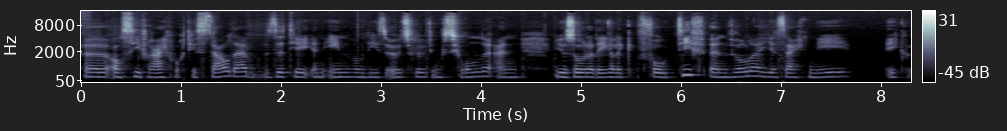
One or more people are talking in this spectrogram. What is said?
uh, als die vraag wordt gesteld, hè, zit jij in een van deze uitsluitingsgronden en je zou dat eigenlijk foutief invullen. Je zegt nee, ik,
